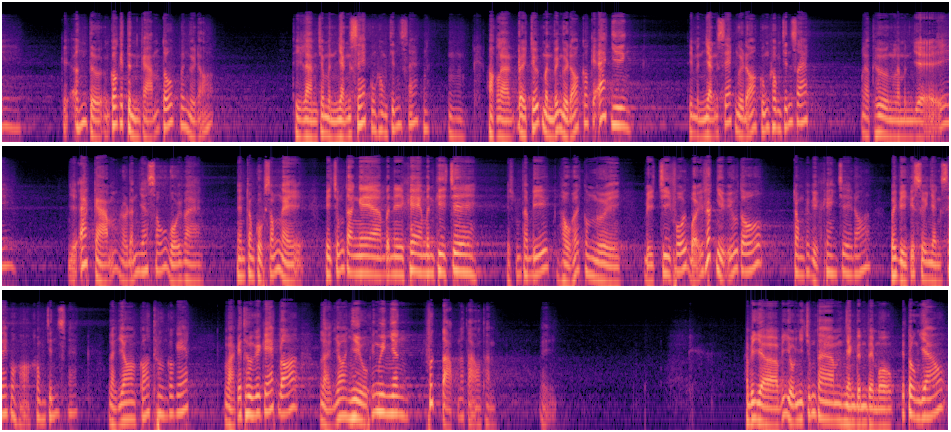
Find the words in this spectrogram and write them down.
cái ấn tượng, có cái tình cảm tốt với người đó thì làm cho mình nhận xét cũng không chính xác nữa. Ừ. hoặc là đời trước mình với người đó có cái ác duyên thì mình nhận xét người đó cũng không chính xác. Là thường là mình dễ dễ ác cảm rồi đánh giá xấu, vội vàng. Nên trong cuộc sống này, khi chúng ta nghe bên đây khen, bên kia chê, thì chúng ta biết hầu hết con người bị chi phối bởi rất nhiều yếu tố trong cái việc khen chê đó. Bởi vì cái sự nhận xét của họ không chính xác, là do có thương có ghét. Và cái thương cái ghét đó là do nhiều cái nguyên nhân phức tạp nó tạo thành bây giờ, ví dụ như chúng ta nhận định về một cái tôn giáo,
